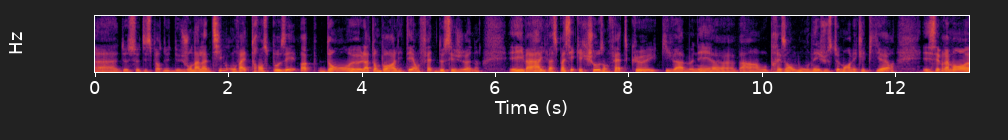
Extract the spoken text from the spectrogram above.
euh, de ce espèce de, journal intime, on va être transposé hop, dans euh, la temporalité en fait de ces jeunes. Et il va, il va se passer quelque chose en fait que, qui va mener euh, ben, au présent où on est justement avec les pilleurs. Et c'est vraiment,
